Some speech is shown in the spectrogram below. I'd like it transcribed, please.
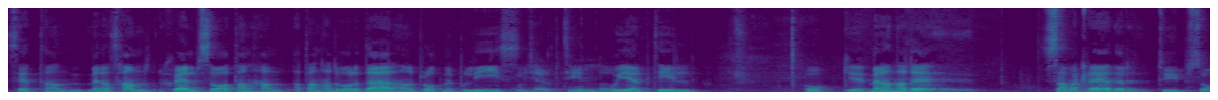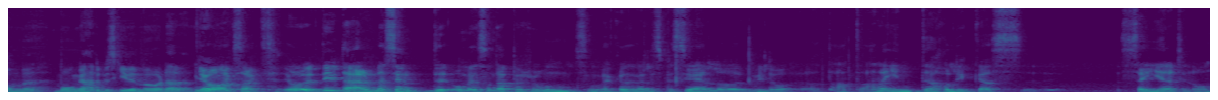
sett han medan han själv sa att han, han, att han hade varit där, han hade pratat med polis Och hjälpt till. Och... och hjälpt till. Och, eh, men han hade samma kläder typ som eh, många hade beskrivit mördaren. Ja, exakt. Jo, det är ju där. Men sen, det, om en sån där person som verkade väldigt speciell och ville att, att han inte har lyckats säga det till någon.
